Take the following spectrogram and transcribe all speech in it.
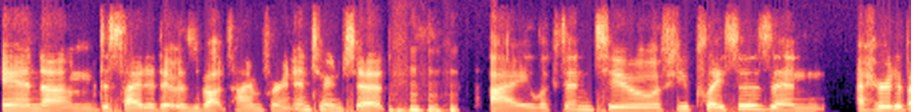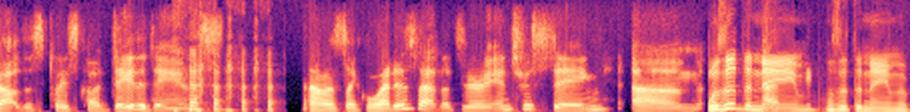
and um, decided it was about time for an internship. I looked into a few places and. I heard about this place called Data Dames. I was like, "What is that? That's very interesting." Um, Was it the name? Was it the name that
